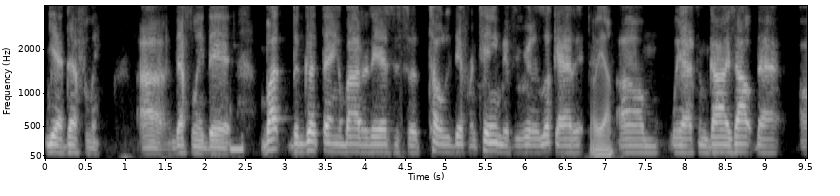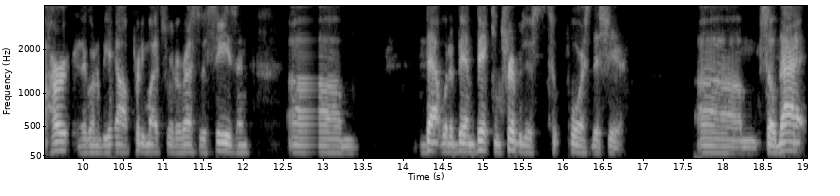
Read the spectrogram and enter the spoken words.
Yeah, definitely. Uh, definitely did. But the good thing about it is it's a totally different team if you really look at it. Oh, yeah. Um, we had some guys out that are hurt and they're going to be out pretty much for the rest of the season. Um, that would have been big contributors to, for us this year. Um, so that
